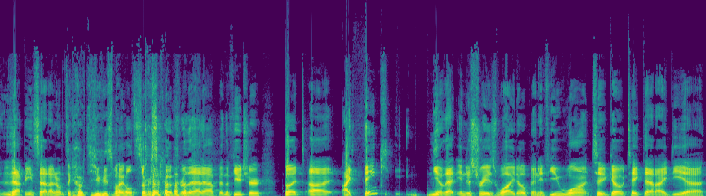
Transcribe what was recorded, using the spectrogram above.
that being said, I don't think I would use my old source code for that app in the future. But uh, I think you know that industry is wide open. If you want to go take that idea,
